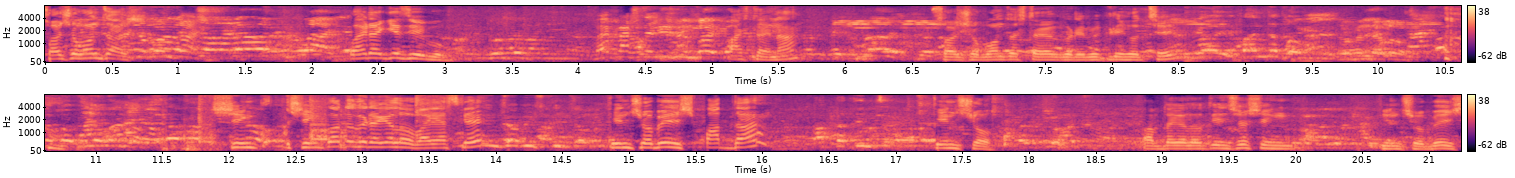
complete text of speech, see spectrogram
ছয়শো পঞ্চাশ। কয়টা কেজি হইব? পাঁচটায় না? ছয়শো পঞ্চাশ টাকা করে বিক্রি হচ্ছে। শিং শিং কত করে গেল ভাই আজকে? তিনশো বিশ। পাবদা? তিনশো। পাবদা গেল তিনশো শিং তিনশো বিশ।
